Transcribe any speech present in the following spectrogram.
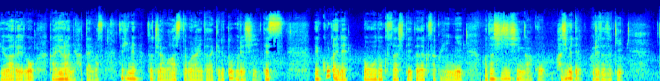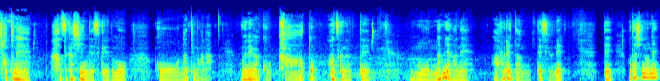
URL を概要欄に貼ってあります。ぜひね、そちらも合わせてご覧いただけると嬉しいです。で今回ね、朗読させていただく作品に私自身がこう初めて触れた時ちょっとね恥ずかしいんですけれどもこう何て言うのかな胸がこうカーッと熱くなってもう涙がね溢れたんですよねで私のね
